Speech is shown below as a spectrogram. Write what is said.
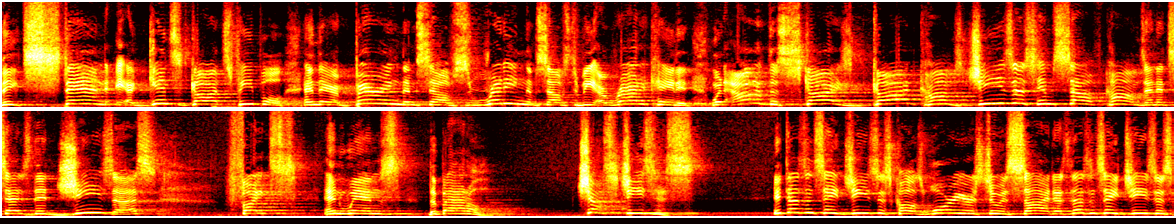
they stand against God's people and they are burying themselves, readying themselves to be eradicated. When out of the skies God comes, Jesus himself comes, and it says that Jesus fights and wins the battle. Just Jesus. It doesn't say Jesus calls warriors to his side. It doesn't say Jesus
